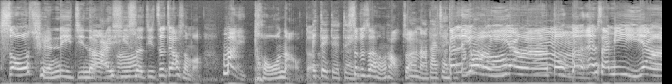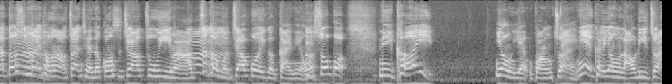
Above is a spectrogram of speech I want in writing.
收权利金的嗯 IC 设计，这叫什么？卖头脑的。哎对对对是不是很好赚？用脑袋赚跟以往一样啊，嗯都跟三一一样啊，都是卖头脑赚钱的公司，就要注意嘛。嗯这个我教过一个概念，我说过，你可以。用眼光赚，你也可以用劳力赚，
